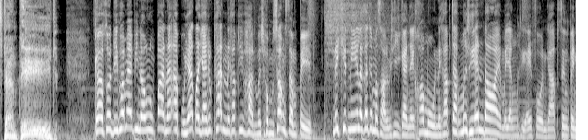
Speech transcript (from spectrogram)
Stampede! กราบสวัสดีพ่อแม่พี่น้องลุงป้านะอาปู่ย่าตายายทุกท่านนะครับที่ผ่านมาชมช่องซัมปีดในคลิปนี้เราก็จะมาสอนวิธีการย้ายข้อมูลนะครับจากมือถือ Android มายังมือถือ iPhone ครับซึ่งเป็น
